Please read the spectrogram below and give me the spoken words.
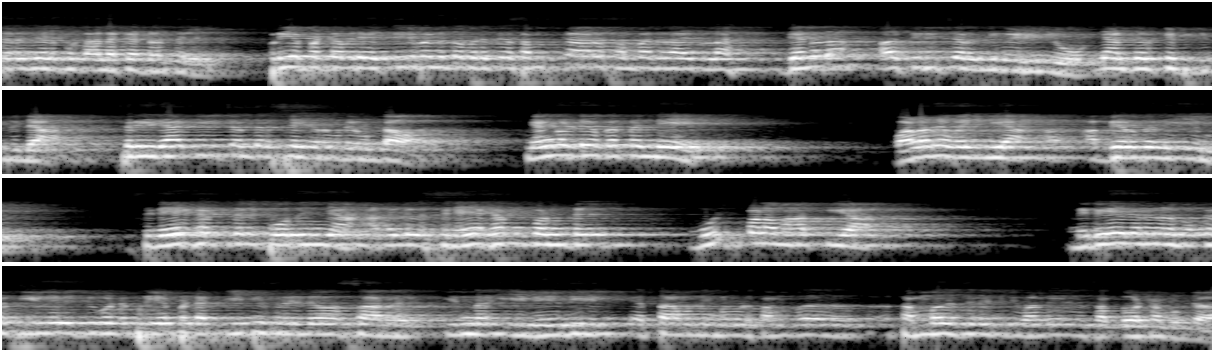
തെരഞ്ഞെടുപ്പ് കാലഘട്ടത്തിൽ. പ്രിയപ്പെട്ടവരെ തിരുവനന്തപുരത്തെ സംസ്കാര സമ്പന്നരായിട്ടുള്ള ജനത അത് തിരിച്ചറിഞ്ഞു കഴിഞ്ഞു. ഞാൻ ദീർഘിപ്പിക്കുന്നില്ല. ശ്രീ രാജീവ് ചന്ദ്രശേഖർ ഇവിടെ ഉണ്ടോ? ഞങ്ങളുടെയൊക്കെ തന്നെ വളരെ വലിയ അഭ്യർത്ഥനയും സ്നേഹത്തിൽ പൊതിഞ്ഞ അല്ലെങ്കിൽ സ്നേഹം കൊണ്ട് ഉൾപ്പളമാക്കിയ നിവേദനങ്ങളുമൊക്കെ സ്വീകരിച്ചുകൊണ്ട് പ്രിയപ്പെട്ട ടി പി ശ്രീനിവാസ് സാറ് ഇന്ന് ഈ വേദിയിൽ എത്താമെന്ന് നിങ്ങളോട് സമ്മ- എനിക്ക് വളരെ സന്തോഷമുണ്ട്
